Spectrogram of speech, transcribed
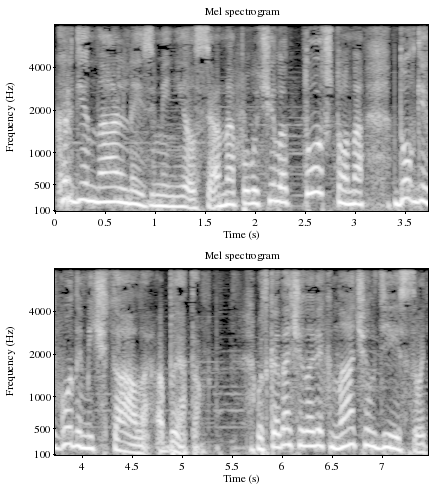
кардинально изменился. Она получила то, что она долгие годы мечтала об этом. Вот когда человек начал действовать,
